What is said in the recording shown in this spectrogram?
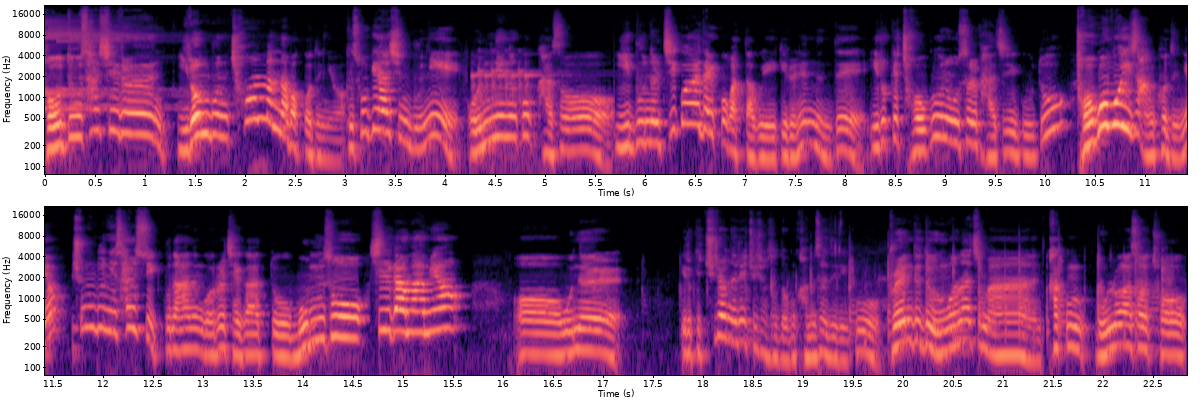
저도 사실은 이런 분 처음 만나봤거든요. 그 소개하신 분이 언니는 꼭 가서 이분을 찍어야 될 것 같다고 얘기를 했는데 이렇게 적은 옷을 가지고도 적어 보이지 않거든요. 충분히 살 수 있구나 하는 거를 제가 또 몸소 실감하며 어, 오늘 이렇게 출연을 해주셔서 너무 감사드리고 브랜드도 응원하지만 가끔 놀러 와서 저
